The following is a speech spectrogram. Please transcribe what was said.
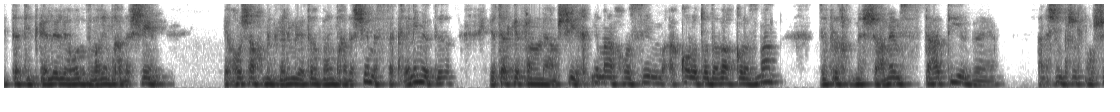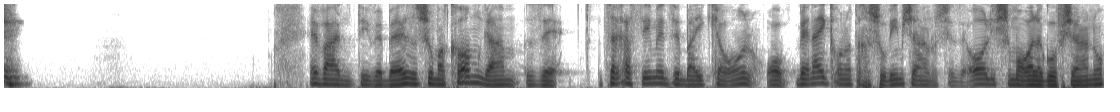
אתה תתגלה לעוד דברים חדשים. ככל שאנחנו מתגלים ליותר דברים חדשים, מסקרנים יותר, יותר כיף לנו להמשיך. אם אנחנו עושים הכל אותו דבר כל הזמן, זה הופך משעמם, סטטי, ואנשים פשוט פרושים. הבנתי, ובאיזשהו מקום גם זה צריך לשים את זה בעיקרון, או בין העקרונות החשובים שלנו, שזה או לשמור על הגוף שלנו,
